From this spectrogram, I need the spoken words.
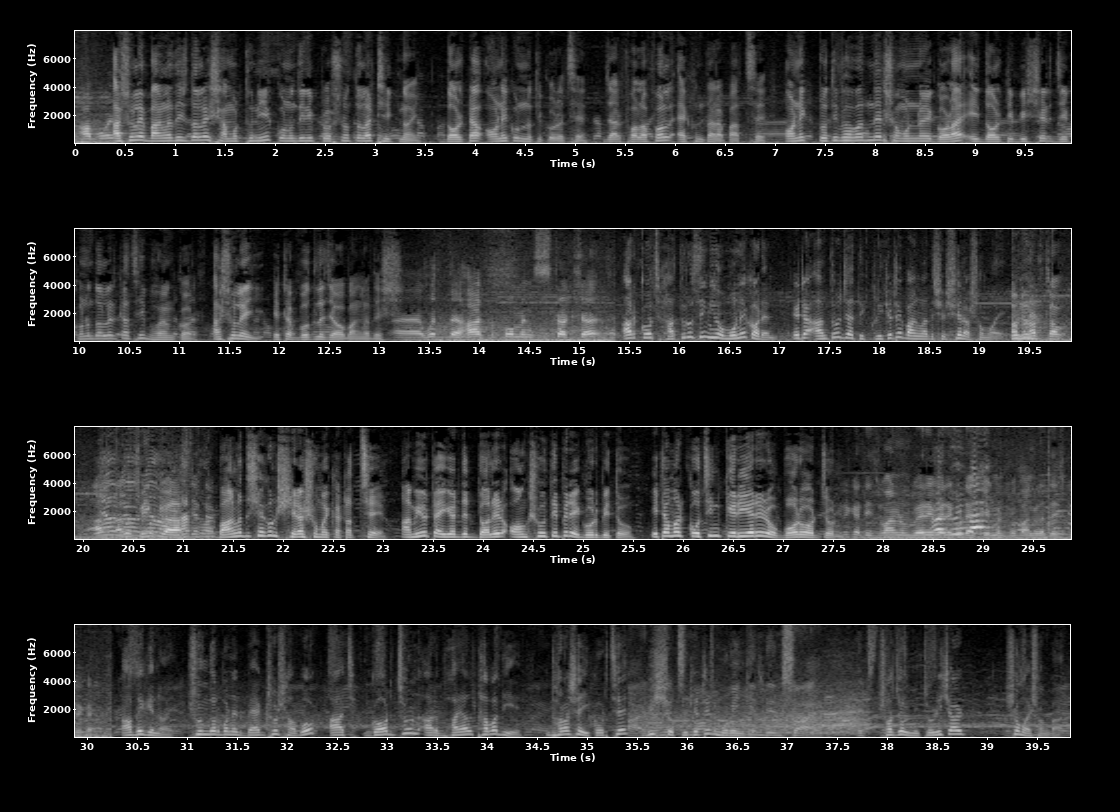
আসলে বাংলাদেশ দলের সামর্থ্য নিয়ে কোনোদিনই প্রশ্ন তোলা ঠিক নয় দলটা অনেক উন্নতি করেছে যার ফলাফল এখন তারা পাচ্ছে। অনেক প্রতিভাবানদের সমন্বয়ে গড়া এই দলটি বিশ্বের যে কোনো দলের কাছেই ভয়ঙ্কর। আসলেই এটা বদলে যাওয়া বাংলাদেশ। Uh. আর কোচ হাতুরু সিংহ মনে করেন এটা আন্তর্জাতিক ক্রিকেটে বাংলাদেশের সেরা সময়। বাংলাদেশ এখন সেরা সময় কাটাচ্ছে। আমিও টাইগারদের দলের অংশ হতে পেরে গর্বিত। এটা আমার কোচিং ক্যারিয়ারেরও বড় অর্জন. আবেগে নয় সুন্দরবনের ব্যাঘ্র শাবক আজ গর্জন আর ভয়াল থাবা দিয়ে ধরাশায়ী করছে বিশ্ব ক্রিকেটের মোরঙ্গে সজল মিত্র রিচার্ড সময় সংবাদ।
